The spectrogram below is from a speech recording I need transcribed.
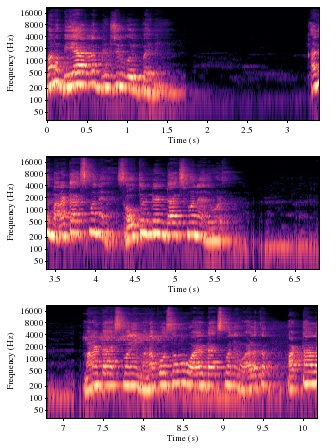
మన బీహార్లో బ్రిడ్జ్లు కోల్పోయినాయి. అది మన tax money south Indian tax money అది కూడా. మన ట్యాక్స్ మనీ మన కోసము వాళ్ళ ట్యాక్స్ మనీ వాళ్ళకు పట్టణాల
